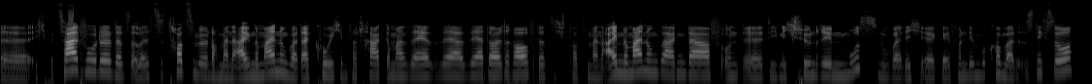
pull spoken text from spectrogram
äh, ich bezahlt wurde. Das aber ist trotzdem immer noch meine eigene Meinung, weil da gucke ich im Vertrag immer sehr, sehr, sehr doll drauf, dass ich trotzdem meine eigene Meinung sagen darf und äh, die nicht schönreden muss, nur weil ich äh, Geld von dem bekomme, weil das ist nicht so.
